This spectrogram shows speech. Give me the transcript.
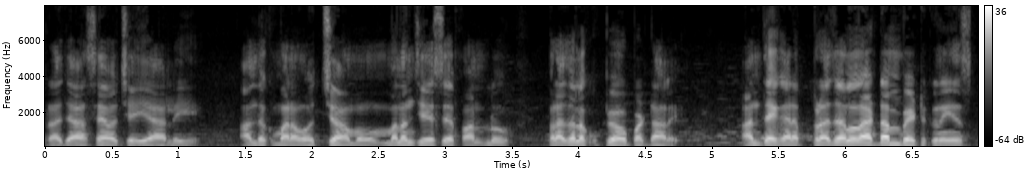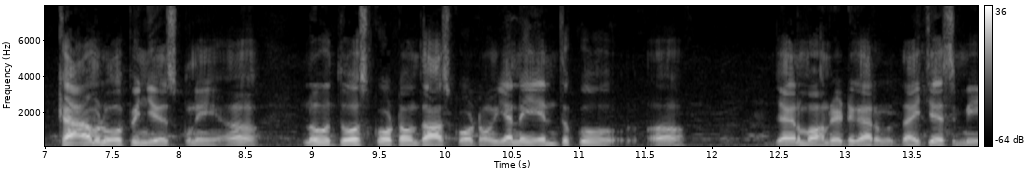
ప్రజాసేవ చేయాలి అందుకు మనం వచ్చాము. మనం చేసే పనులు ప్రజలకు ఉపయోగపడాలి అంతేగాని ప్రజలను అడ్డం పెట్టుకుని స్కామ్లు ఓపెన్ చేసుకుని నువ్వు దోసుకోవటం దాచుకోవటం ఇవన్నీ ఎందుకు? జగన్మోహన్ రెడ్డి గారు దయచేసి మీ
